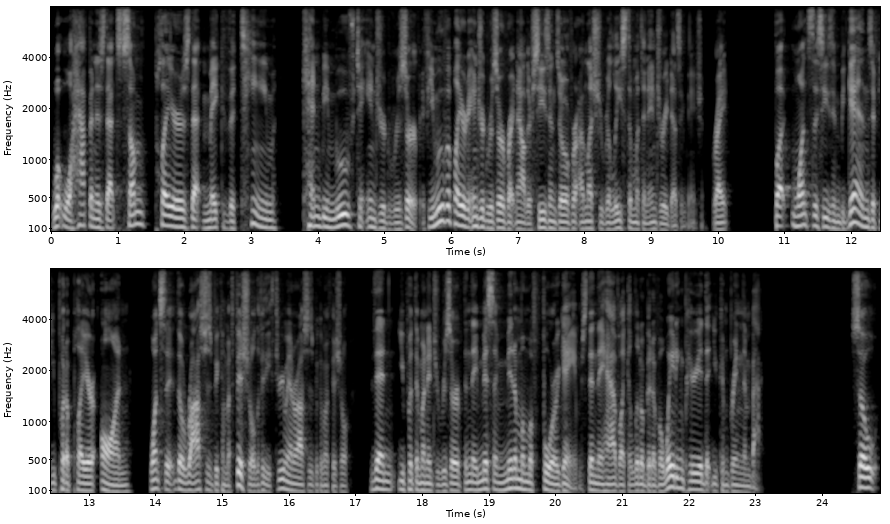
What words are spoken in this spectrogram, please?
what will happen is that some players that make the team can be moved to injured reserve. If you move a player to injured reserve right now, their season's over unless you release them with an injury designation, right? But once the season begins, if you put a player on, once the, the rosters become official, the 53 man rosters become official, then you put them on injured reserve, then they miss a minimum of four games. Then they have like a little bit of a waiting period that you can bring them back. So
